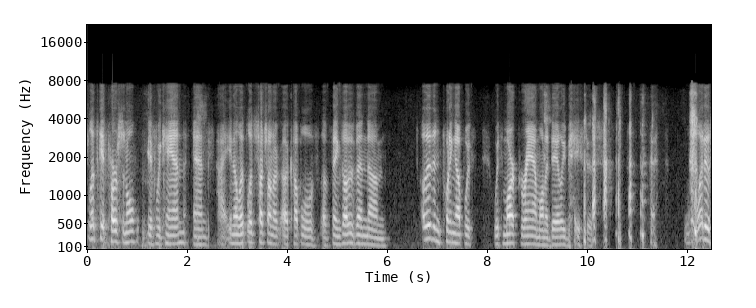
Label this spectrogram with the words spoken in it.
let's get personal if we can, and I, you know let let's touch on a, a couple of, of things other than um, other than putting up with with Mark Graham on a daily basis. What is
